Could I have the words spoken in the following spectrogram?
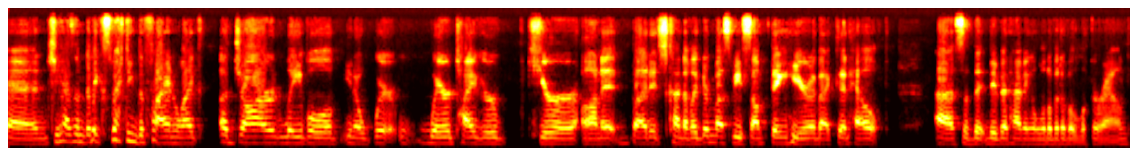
and she hasn't been expecting to find like a jar labeled, you know, where where tiger cure on it, but it's kind of like there must be something here that could help. Uh, so that they've been having a little bit of a look around.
